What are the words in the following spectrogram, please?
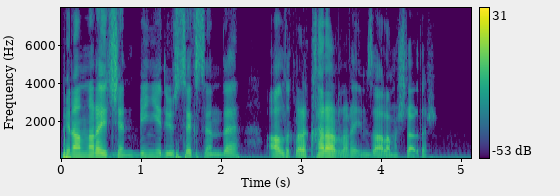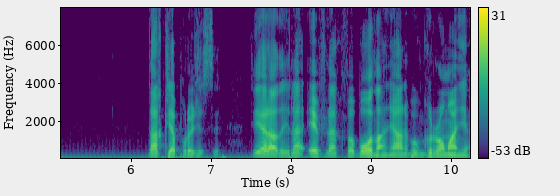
Planları için 1780'de aldıkları kararları imzalamışlardır. Dakya projesi, diğer adıyla Eflak ve Boğdan yani bugünkü Romanya.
